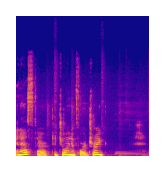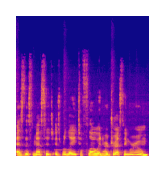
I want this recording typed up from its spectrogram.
and asks her to join him for a drink. As this message is relayed to Flo in her dressing room,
